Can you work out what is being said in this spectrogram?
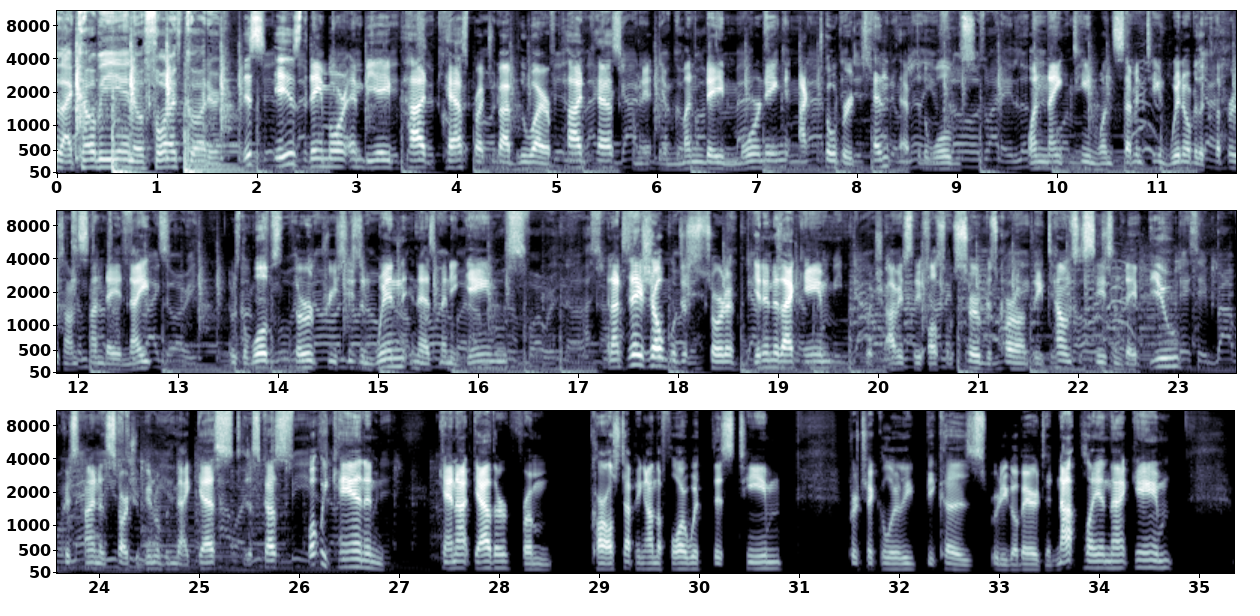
Like Kobe in the fourth quarter. This is the Dane Moore NBA podcast brought to you by Blue Wire Podcast coming in Monday morning, October 10th, after the Wolves 119 117 win over the Clippers on Sunday night. It was the Wolves' third preseason win in as many games. And on today's show, we'll just sort of get into that game, which obviously also served as Karl-Anthony Towns' season debut. Chris Hine of the Star Tribune will be my guest to discuss what we can and cannot gather from Karl stepping on the floor with this team, particularly because Rudy Gobert did not play in that game.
